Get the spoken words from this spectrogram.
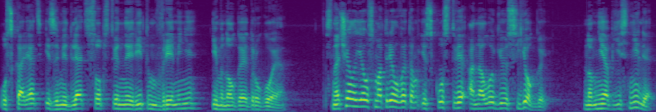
ускорять и замедлять собственный ритм времени и многое другое. Сначала я усмотрел в этом искусстве аналогию с йогой, но мне объяснили,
